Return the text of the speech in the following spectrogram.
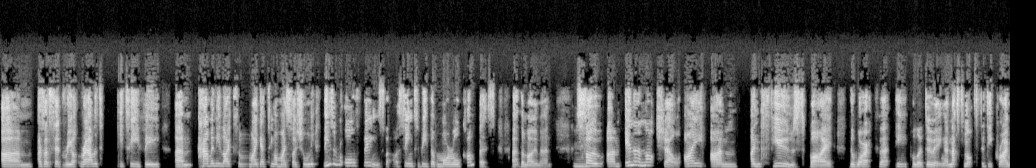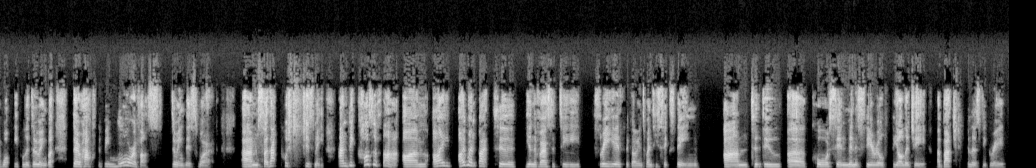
Um, as I said, reality TV. Um, how many likes am I getting on my social media? These are all things that are seen to be the moral compass at the moment. Mm. So, um, in a nutshell, I am infused by the work that people are doing. And that's not to decry what people are doing, but there have to be more of us doing this work. Um, mm. so that pushes me. And because of that, um, I, I went back to university three years ago in 2016, um, to do a course in ministerial theology, a bachelor's degree.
